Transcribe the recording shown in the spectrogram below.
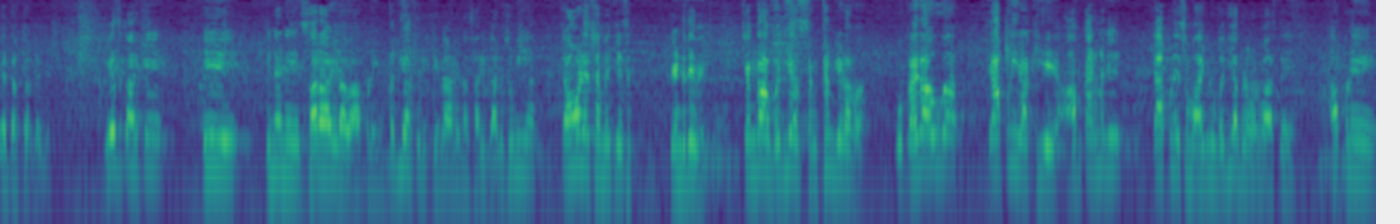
ਇਹ ਦਫ਼ਤਰ ਦੇ ਵਿੱਚ। ਇਸ ਕਰਕੇ ਇਹ ਇਹਨਾਂ ਨੇ ਸਾਰਾ ਜਿਹੜਾ ਵਾ ਆਪਣੀ ਵਧੀਆ ਤਰੀਕੇ ਨਾਲ ਇਹਨਾਂ ਸਾਰੀ ਗੱਲ ਸੁਣੀ ਆ। ਤਾਂ ਆਉਣ ਵਾਲੇ ਸਮੇਂ 'ਚ ਇਸ ਪਿੰਡ ਦੇ ਵਿੱਚ ਚੰਗਾ ਵਧੀਆ ਸੰਗਠਨ ਜਿਹੜਾ ਵਾ, ਉਹ ਪੈਦਾ ਹੋਊਗਾ ਤੇ ਆਪਣੀ ਰਾਖੀ ਇਹ ਆਪ ਕਰਨਗੇ ਤੇ ਆਪਣੇ ਸਮਾਜ ਨੂੰ ਵਧੀਆ ਬਣਾਉਣ ਵਾਸਤੇ, ਆਪਣੇ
